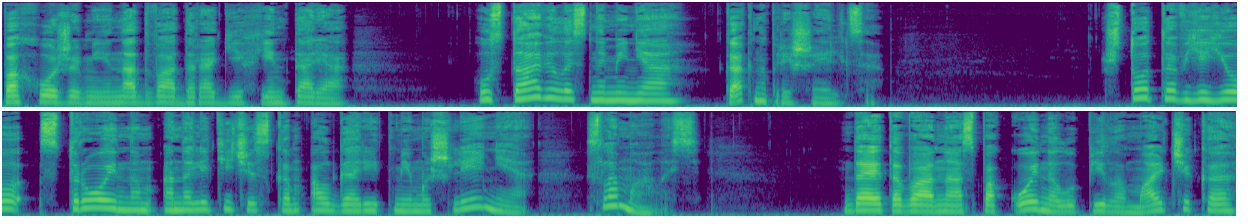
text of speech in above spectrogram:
похожими на два дорогих янтаря, уставилась на меня, как на пришельца. Что-то в ее стройном аналитическом алгоритме мышления сломалось. До этого она спокойно лупила мальчика,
